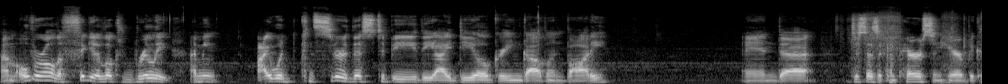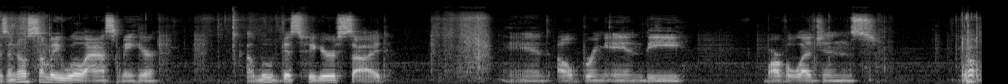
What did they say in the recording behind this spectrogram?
Um, overall, the figure looks really, I mean, I would consider this to be the ideal Green Goblin body. And uh, just as a comparison here, because I know somebody will ask me here, I'll move this figure aside and I'll bring in the Marvel Legends. Oh,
